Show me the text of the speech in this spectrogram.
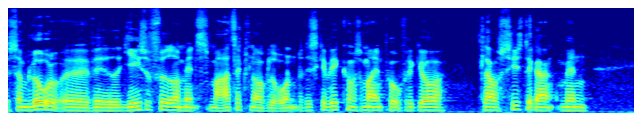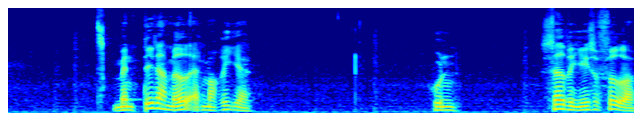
som lå øh, ved Jesu fødder, mens Martha knoklede rundt. Og det skal vi ikke komme så meget ind på, for det gjorde Claus sidste gang. Men, men det der med, at Maria, hun sad ved Jesu fødder.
